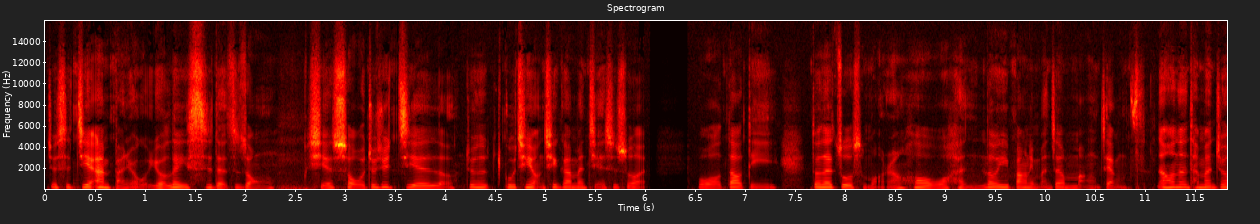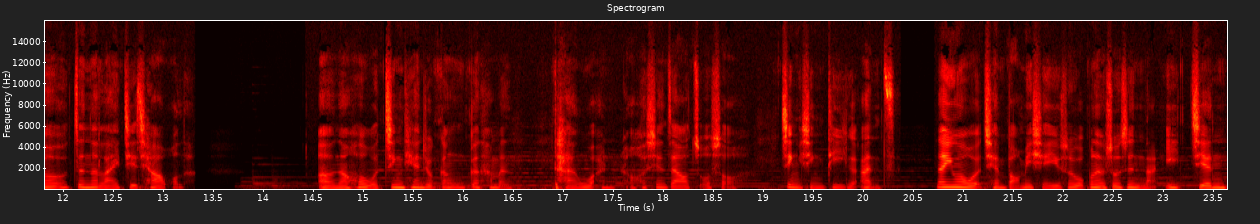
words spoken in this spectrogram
就是接案板有有类似的这种写手，我就去接了，就是鼓起勇气跟他们解释说，我到底都在做什么，然后我很乐意帮你们这个忙这样子。然后呢，他们就真的来接洽我了。嗯，然后我今天就刚跟他们谈完，然后现在要着手进行第一个案子。那因为我签保密协议，所以我不能说是哪一间。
